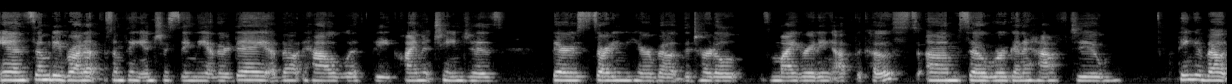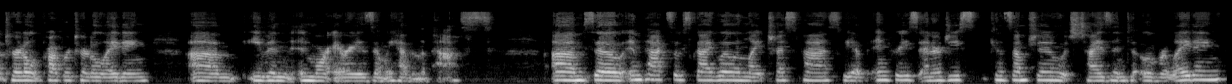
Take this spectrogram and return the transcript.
And somebody brought up something interesting the other day about how, with the climate changes, they're starting to hear about the turtles migrating up the coast. Um, so we're going to have to think about turtle proper turtle lighting um, even in more areas than we have in the past. Um, so impacts of sky glow and light trespass, we have increased energy consumption, which ties into overlighting,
